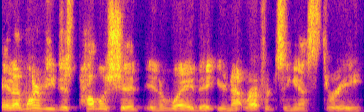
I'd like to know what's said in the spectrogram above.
And I wonder if you just publish it in a way that you're not referencing S3,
